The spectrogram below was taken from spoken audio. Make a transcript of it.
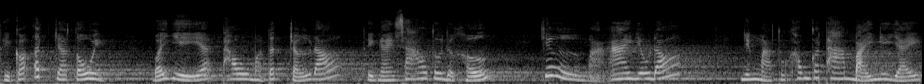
Thì có ích cho tôi. Bởi vì á, thâu mà tích trữ đó Thì ngày sau tôi được hưởng Chứ mà ai vô đó. Nhưng mà tôi không có tham bậy như vậy.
